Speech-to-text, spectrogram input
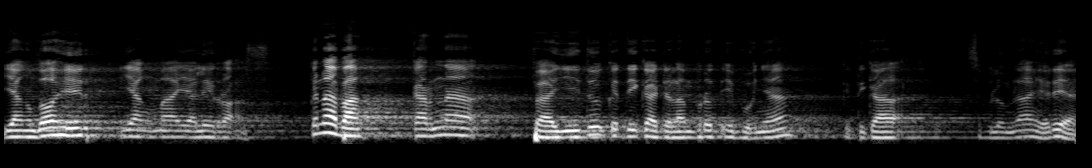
Yang zahir yang mayali ras. Kenapa? Karena bayi itu ketika dalam perut ibunya, ketika sebelum lahir ya,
